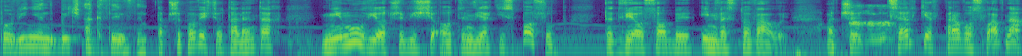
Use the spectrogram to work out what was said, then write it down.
powinien być aktywnym. Ta przypowieść o talentach nie mówi oczywiście o tym, w jaki sposób te dwie osoby inwestowały. A czy mhm. cerkiew prawosławna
